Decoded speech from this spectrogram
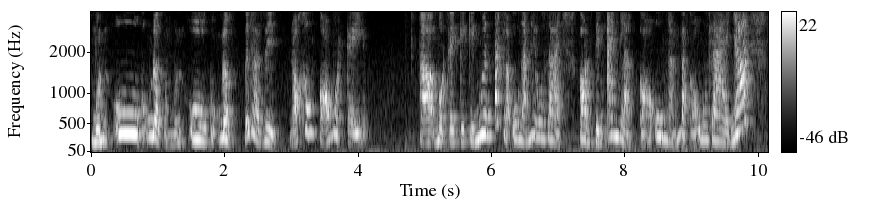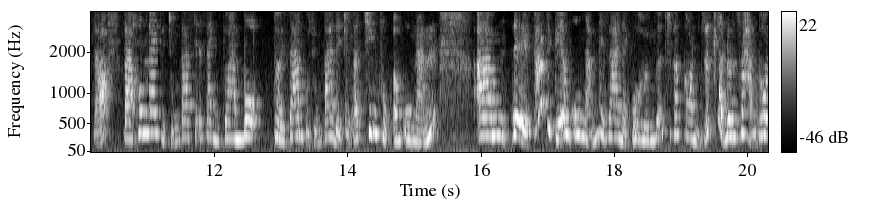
muốn u cũng được mà muốn u cũng được. Tức là gì? Nó không có một cái à, một cái cái cái nguyên tắc là u ngắn hay u dài. Còn tiếng Anh là có u ngắn và có u dài nhá. Đó và hôm nay thì chúng ta sẽ dành toàn bộ thời gian của chúng ta để chúng ta chinh phục âm u ngắn. À, để phát được cái âm u ngắn này ra này cô hướng dẫn cho các con rất là đơn giản thôi.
